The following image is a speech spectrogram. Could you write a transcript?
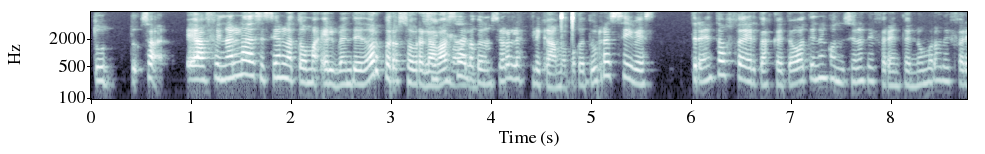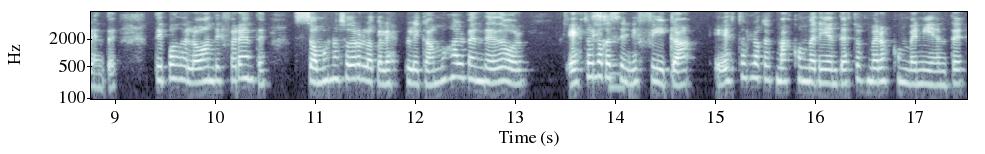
tú, o sea, eh, al final la decisión la toma el vendedor, pero sobre la base de lo que nosotros le explicamos, porque tú recibes 30 ofertas que todas tienen condiciones diferentes, números diferentes, tipos de logan diferentes, somos nosotros lo que le explicamos al vendedor, esto es lo que significa, esto es lo que es más conveniente, esto es menos conveniente,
